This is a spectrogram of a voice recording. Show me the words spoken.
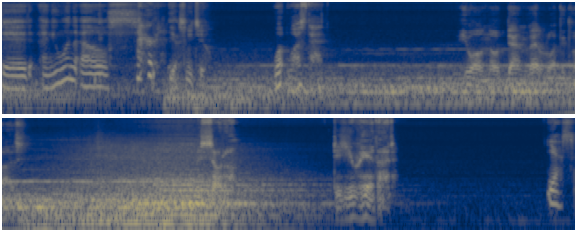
Did anyone else? I heard it. Yes. Me too. What was that? You all know damn well what it was. Miss Soto, did you hear that? Yes.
